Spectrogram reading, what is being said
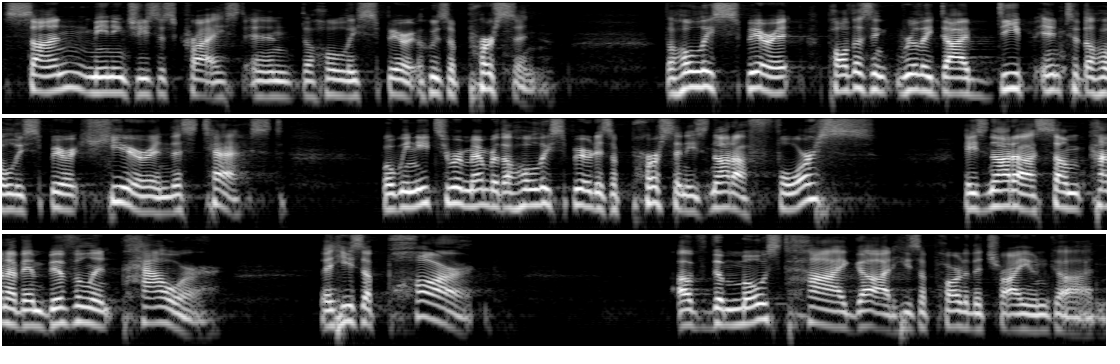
Son, meaning Jesus Christ, and the Holy Spirit, who's a person. The Holy Spirit, Paul doesn't really dive deep into the Holy Spirit here in this text, but we need to remember the Holy Spirit is a person. He's not a force, he's not a, some kind of ambivalent power, that he's a part of the Most High God. He's a part of the triune God.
